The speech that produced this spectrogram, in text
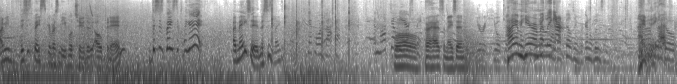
I mean, this is basically Resident Evil 2 that we open in. This is basically it. Amazing. This is amazing. Get more backup. And lock down Whoa, the airspace. her hair's amazing. You're a heel. Hi, I'm here. I'm Get really out of that building. We're gonna lose him. I'm really good.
